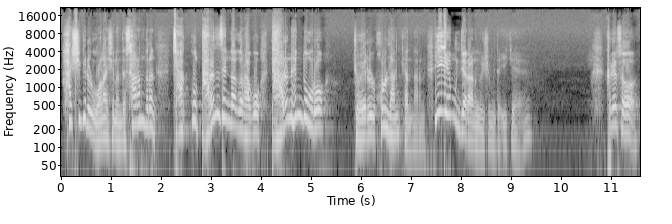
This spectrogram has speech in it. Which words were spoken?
하시기를 원하시는데 사람들은 자꾸 다른 생각을 하고 다른 행동으로 교회를 혼란케 한다는 거예요. 이게 문제라는 것입니다. 이게. 그래서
